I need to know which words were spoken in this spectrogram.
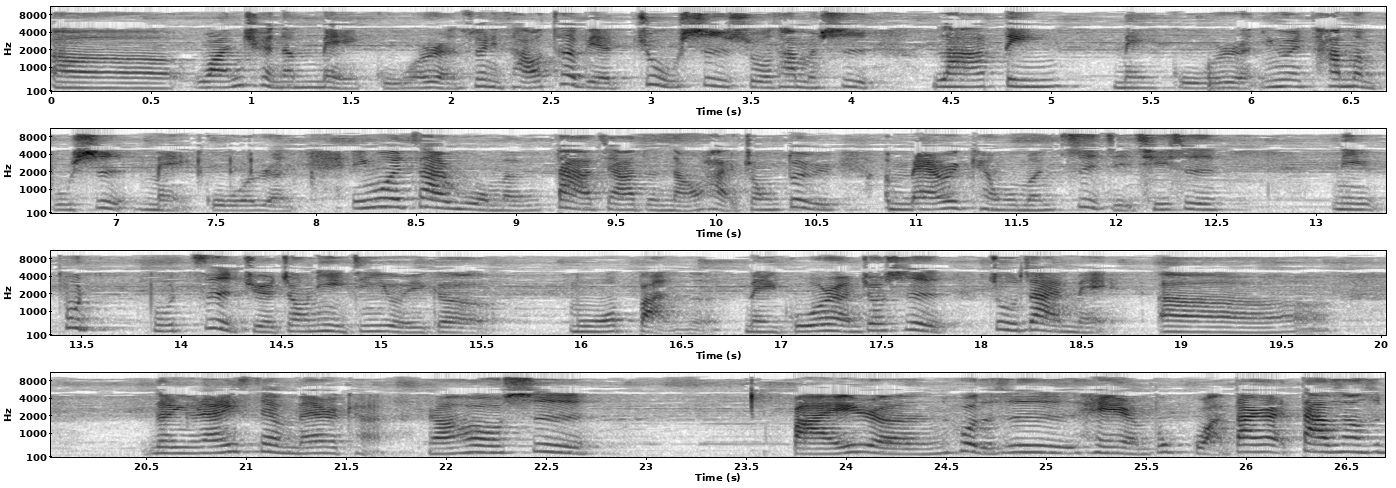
呃，完全的美国人，所以你才要特别注释说他们是拉丁美国人，因为他们不是美国人。因为在我们大家的脑海中，对于 American，我们自己其实你不不自觉中，你已经有一个模板了。美国人就是住在美呃 the United States of America，然后是白人或者是黑人，不管，大概大致上是。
